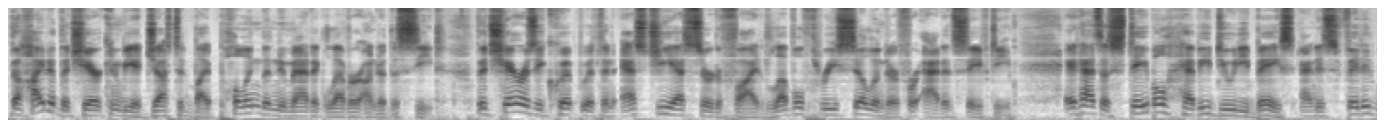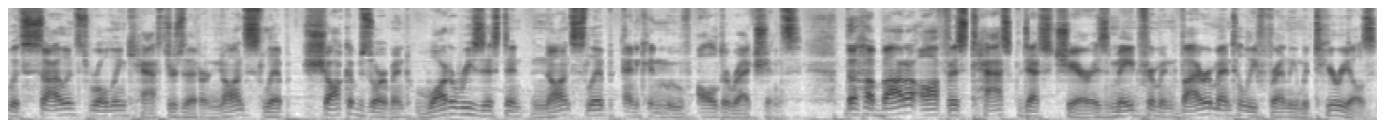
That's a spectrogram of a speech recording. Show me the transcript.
The height of the chair can be adjusted by pulling the pneumatic lever under the seat. The chair is equipped equipped with an SGS certified level 3 cylinder for added safety. It has a stable heavy duty base and is fitted with silenced rolling casters that are non-slip, shock absorbent, water resistant, non-slip, and can move all directions. The Hbada Office Task Desk Chair is made from environmentally friendly materials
